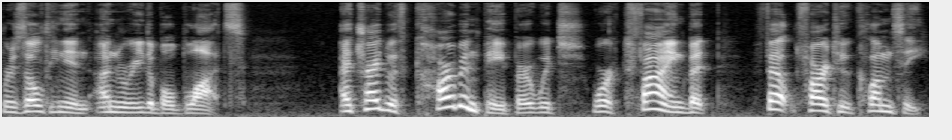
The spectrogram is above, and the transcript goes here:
resulting in unreadable blots. I tried with carbon paper, which worked fine, but felt far too clumsy.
